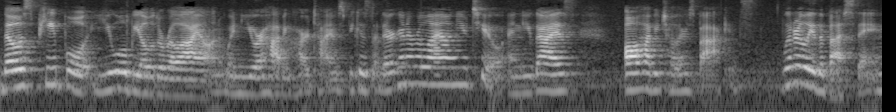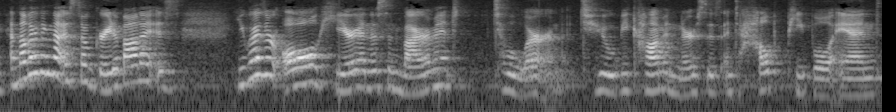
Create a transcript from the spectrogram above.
those people you will be able to rely on when you're having hard times because they're gonna rely on you too and you guys all have each other's back. It's literally the best thing. Another thing that is so great about it is you guys are all here in this environment to learn, to become nurses and to help people and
